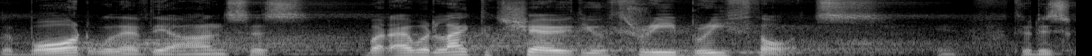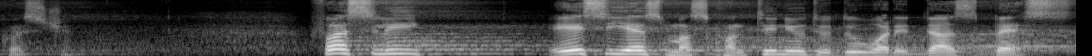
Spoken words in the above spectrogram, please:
the board will have their answers, but I would like to share with you three brief thoughts to this question. Firstly, ACS must continue to do what it does best,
